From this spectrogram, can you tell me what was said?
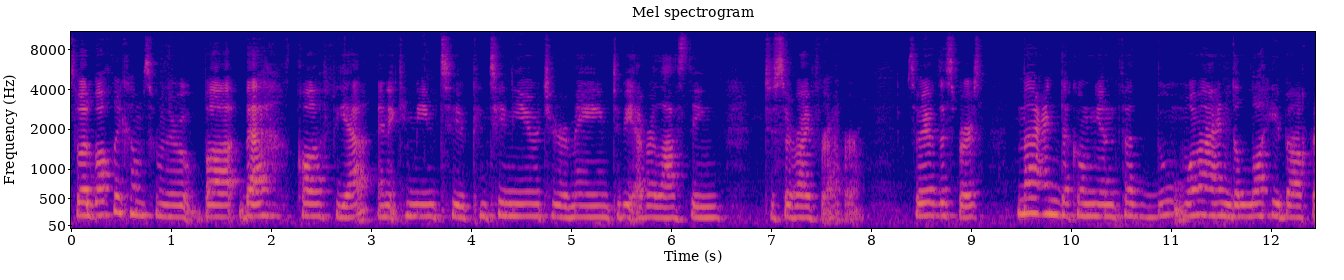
So al-baqi comes from the root ba, ba qafiya, and it can mean to continue, to remain, to be everlasting, to survive forever. So we have this verse, ما عندكم ينفد وما عند الله باق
